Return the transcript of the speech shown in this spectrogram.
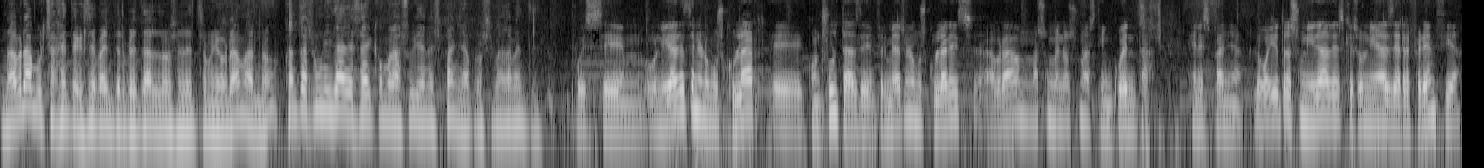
No habrá mucha gente que sepa interpretar los electromiogramas, ¿no? ¿Cuántas unidades hay como la suya en España aproximadamente? Pues eh, unidades de neuromuscular, eh, consultas de enfermedades neuromusculares, habrá más o menos unas 50 en España. Luego hay otras unidades que son unidades de referencia,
